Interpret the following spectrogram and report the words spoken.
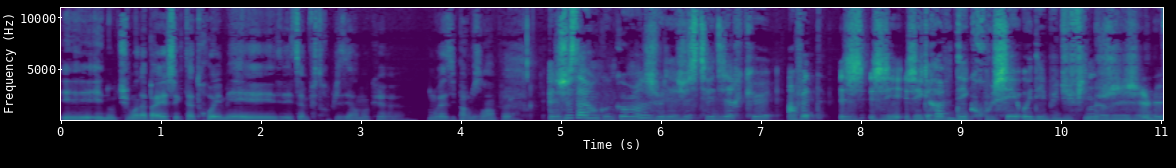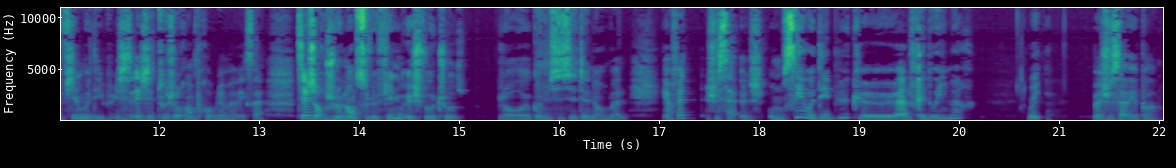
et, et donc tu m'en as parlé, je sais que t'as trop aimé et, et ça me fait trop plaisir. Donc, euh, donc vas-y, parle-en un peu. là. Juste avant qu'on commence, je voulais juste te dire que, en fait, j'ai j'ai grave décroché au début du film. Je- je- le film au début, j'ai toujours un problème avec ça. Tu sais, genre, je lance le film et je fais autre chose. Genre, euh, comme si c'était normal. Et en fait, je- on sait au début que Alfredo il meurt? Oui. Bah, je savais pas.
